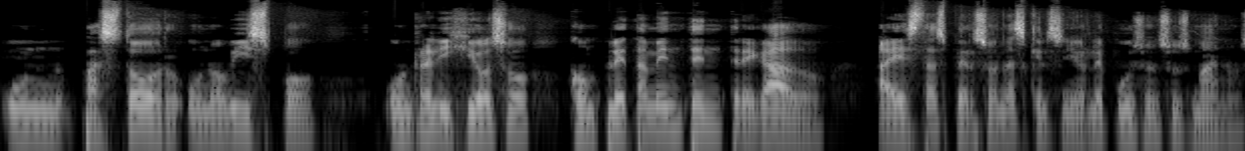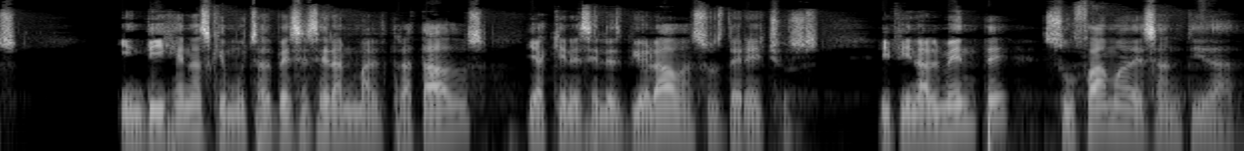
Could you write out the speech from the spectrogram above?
un pastor, un obispo, un religioso completamente entregado a estas personas que el Señor le puso en sus manos, indígenas que muchas veces eran maltratados y a quienes se les violaban sus derechos, y finalmente su fama de santidad.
